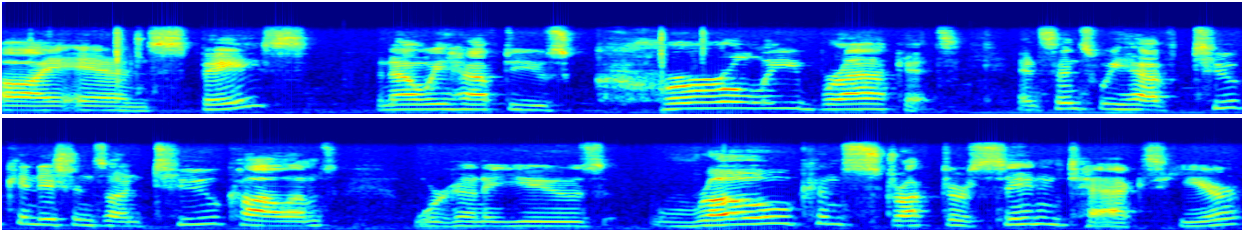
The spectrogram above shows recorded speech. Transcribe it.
in space. Now we have to use curly brackets. And since we have two conditions on two columns, we're going to use row constructor syntax here.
